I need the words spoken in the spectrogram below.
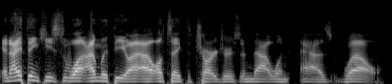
And I think he's the one. I'm with you. I'll take the Chargers in that one as well.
